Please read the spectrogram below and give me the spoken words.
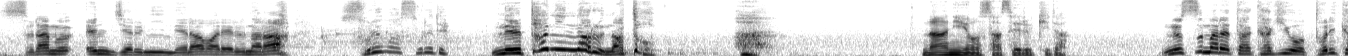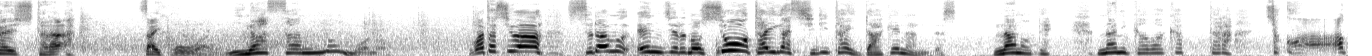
スラムエンジェルに狙われるならそれはそれでネタになるなと。はあ。何をさせる気だ？盗まれた鍵を取り返したら財宝は皆さんのもの私はスラムエンジェルの正体が知りたいだけなんです。なので何か分かったらちょこっ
